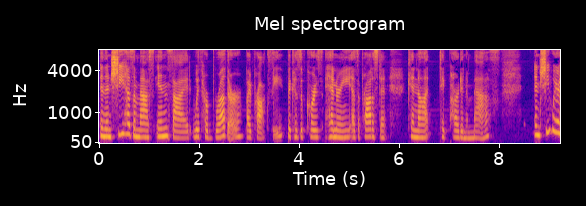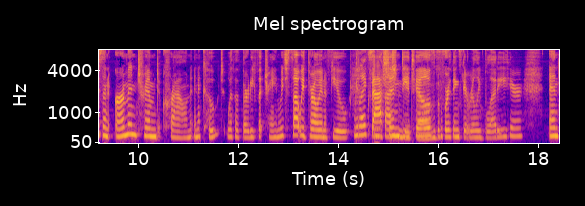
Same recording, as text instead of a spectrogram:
and then she has a mass inside with her brother by proxy, because of course Henry, as a Protestant, cannot take part in a mass. And she wears an ermine trimmed crown and a coat with a 30 foot train. We just thought we'd throw in a few we like fashion, fashion details, details before things get really bloody here. And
